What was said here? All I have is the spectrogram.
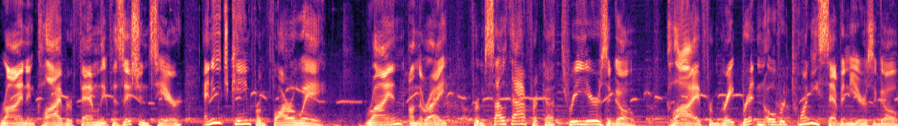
Ryan and Clive are family physicians here, and each came from far away. Ryan, on the right, from South Africa three years ago. Clive from Great Britain over 27 years ago.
